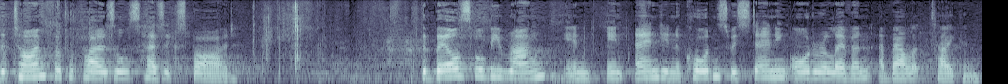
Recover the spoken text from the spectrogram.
The time for proposals has expired. The bells will be rung in, in, and in accordance with Standing Order 11, a ballot taken.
